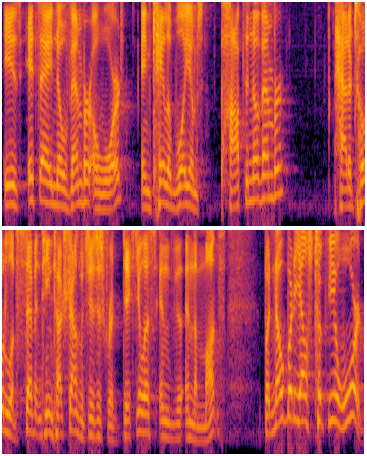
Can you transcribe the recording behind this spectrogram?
is it's a November award, and Caleb Williams popped in November, had a total of 17 touchdowns, which is just ridiculous in the, in the month. But nobody else took the award.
